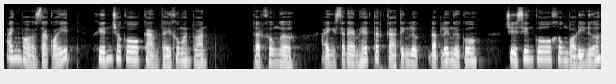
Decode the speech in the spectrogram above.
anh bỏ ra quá ít, khiến cho cô cảm thấy không an toàn. Thật không ngờ, anh sẽ đem hết tất cả tinh lực đặt lên người cô, chỉ xin cô không bỏ đi nữa.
